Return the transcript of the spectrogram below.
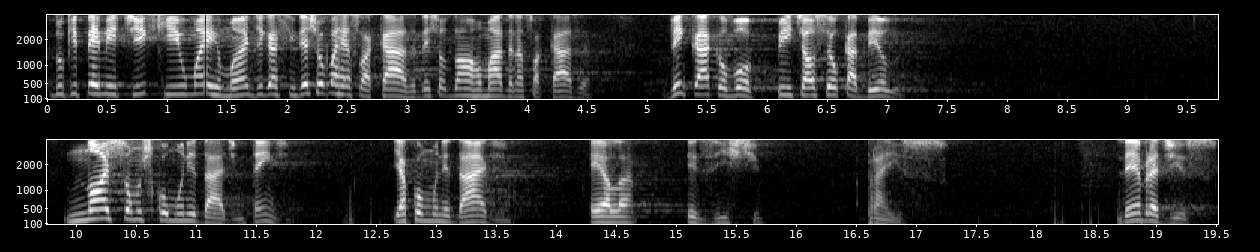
do que permitir que uma irmã diga assim: Deixa eu varrer a sua casa, deixa eu dar uma arrumada na sua casa. Vem cá que eu vou pintar o seu cabelo. Nós somos comunidade, entende? E a comunidade, ela existe para isso. Lembra disso.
